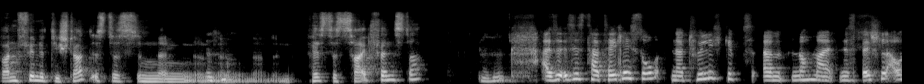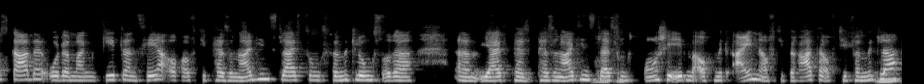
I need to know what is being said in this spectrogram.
Wann findet die statt? Ist das ein, ein, ein, ein festes Zeitfenster? Mhm. Also es ist tatsächlich so, natürlich gibt es ähm, nochmal eine Special-Ausgabe oder man geht dann sehr auch auf die Personaldienstleistungsvermittlungs- oder ähm, ja, Personaldienstleistungsbranche eben auch mit ein, auf die Berater, auf die Vermittler. Mhm.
